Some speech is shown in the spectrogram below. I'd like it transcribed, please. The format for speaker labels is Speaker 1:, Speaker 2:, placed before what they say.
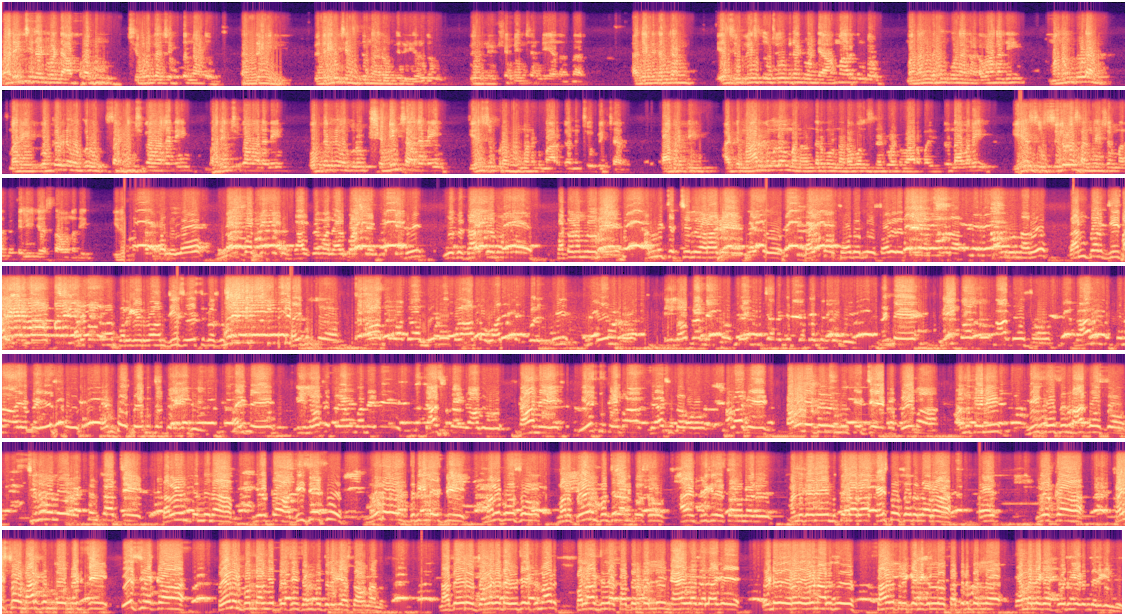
Speaker 1: భరించినటువంటి ఆ ప్రభు చివరిగా చెప్తున్నాడు తండ్రి వీరేం చేస్తున్నారు? మీరు ఎరుగు వీరిని క్షమించండి అని అన్నారు. అదేవిధంగా యేసుక్రీస్తు చూపినటువంటి ఆ మార్గంలో మనందరం కూడా నడవాలని మనం కూడా మరి ఒకరిని ఒకరు సహించుకోవాలని భరించుకోవాలని ఒకరిని ఒకరు క్షమించాలని యేసు ప్రభు మనకు మార్గాన్ని చూపించారు. కాబట్టి అటు మార్గంలో మనందరము నడవలసినటువంటి వారు ఉంటున్నామని యేసు శిలువ సందేశం మనకు తెలియజేస్తా ఉన్నది. ఇది
Speaker 2: ఏర్పాటు కార్యక్రమాన్ని ఏర్పాటు చేయబడింది ఈ యొక్క కార్యక్రమంలో పట్టణంలోని అన్ని చర్చిలు అలాగే క్రైస్తవ సోదరులు సోదరు పాల్గొన్నారు రన్ ఫర్ పరిగెడదాం జీసస్ యేసు కోసం బైబిల్లో మూడు పదహారు వాక్యం దేవుడు ఈ లోకాన్ని ఎంతో ప్రేమించారని చెప్పడం జరిగింది. అంటే మీ కోసం నా కోసం ప్రాణం ఆ యొక్క యేసు ఎంతో ప్రేమించడం జరిగింది. అయితే ఈ లోక ప్రేమ అనేది శాశ్వతం కాదు. కానీ ఏసు ప్రేమ శాశ్వతము అలాగే పరలోకంలో తెచ్చే యొక్క ప్రేమ. అందుకని మీ కోసం నా కోసం చిలువలో రక్తం కార్చి తరణం పొందిన ఈ యొక్క జీసస్ మూడవ తిరిగి లేచి మన కోసం మన ప్రేమ పంచడానికి కోసం ఆయన తిరిగి లేస్తా ఉన్నాడు. అందుకని మిత్రులారా క్రైస్తవ సోదరులారా ఈ- యొక్క క్రైస్తవ మార్గంలో నడిచి ఏసు యొక్క ప్రేమను పొందాలని చెప్పేసి సమీప తెలియజేస్తా ఉన్నాను. నా పేరు జొల్లగడ్డ విజయ్ కుమార్ పల్నాడు జిల్లా సత్తెనపల్లి న్యాయవాది అలాగే రెండు వేల ఇరవై ఇరవై నాలుగు సార్వత్రిక ఎన్నికల్లో సత్తెనపల్లి ఎమ్మెల్యేగా పోటీ చేయడం జరిగింది.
